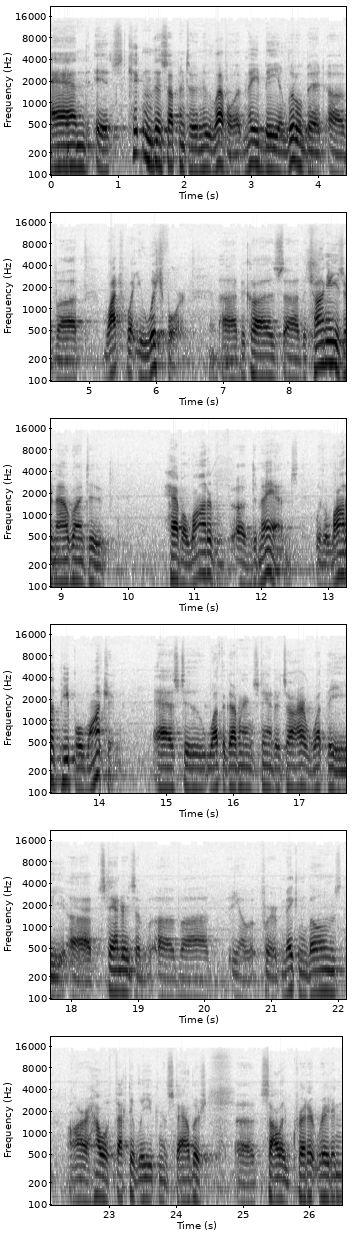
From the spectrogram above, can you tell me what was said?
and it's kicking this up into a new level. It may be a little bit of uh, watch what you wish for, uh, because uh, the Chinese are now going to have a lot of, of demands with a lot of people watching as to what the governing standards are, what the uh, standards of, of uh, you know, for making loans are, how effectively you can establish solid credit rating,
